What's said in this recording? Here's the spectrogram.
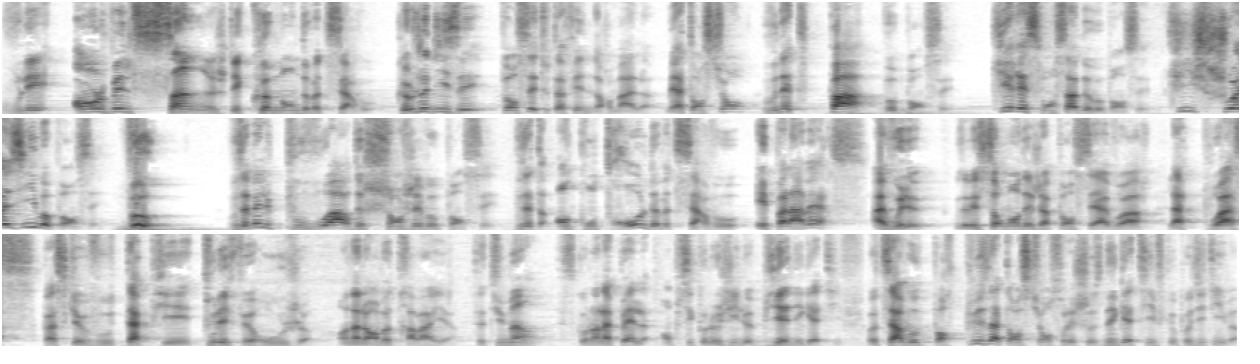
vous voulez enlever le singe des commandes de votre cerveau. Comme je disais, pensée tout à fait normale. Mais attention, vous n'êtes pas vos pensées. Qui est responsable de vos pensées? Qui choisit vos pensées? Vous vous avez le pouvoir de changer vos pensées. Vous êtes en contrôle de votre cerveau et pas l'inverse. Avouez-le, vous avez sûrement déjà pensé avoir la poisse parce que vous tapiez tous les feux rouges en allant à votre travail. C'est humain, c'est ce qu'on en appelle en psychologie le biais négatif. Votre cerveau porte plus d'attention sur les choses négatives que positives.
